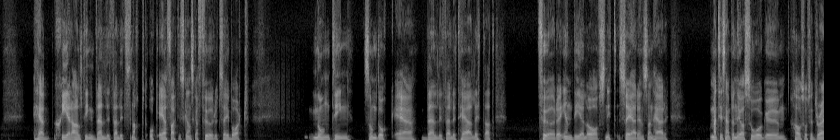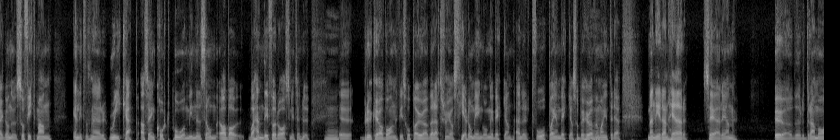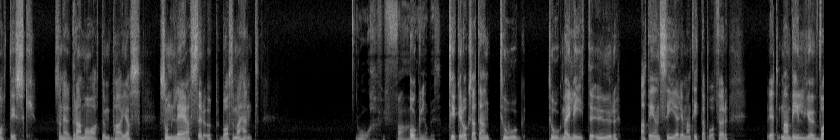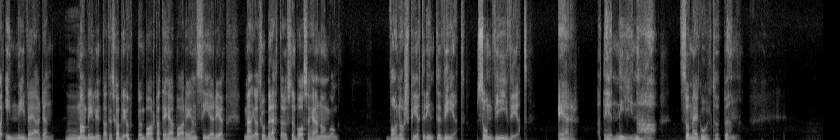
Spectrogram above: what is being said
här sker allting väldigt, väldigt snabbt och är faktiskt ganska förutsägbart. Någonting som dock är väldigt, väldigt härligt att före en del avsnitt så är det en sån här men till exempel när jag såg eh, House of the Dragon nu så fick man en liten sån här recap, alltså en kort påminnelse om ja, vad, vad hände i förra avsnittet nu. Mm. Eh, brukar jag vanligtvis hoppa över eftersom jag ser dem en gång i veckan eller två på en vecka så behöver Mm. man ju inte det. Men i den här så är det en överdramatisk sån här dramatumpajas som läser upp vad som har hänt. Åh, fy fan Och-. Tycker också att den tog, tog mig lite ur att det är en serie man tittar på. För vet, man vill ju vara inne i världen. Mm. Man vill ju inte att det ska bli uppenbart att det här bara är en serie. Men jag tror berättarrösten var så här någon gång. Vad Lars Peter inte vet, som vi vet, är att det är Nina som är Goltuppen.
